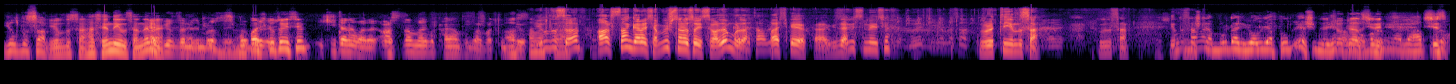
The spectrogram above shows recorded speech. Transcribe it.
Yıldızhan. Yıldızhan. Ha senin de Yıldızhan değil Hep mi? Yıldızhan bizim burası. Bu başka soy isim? İki tane var. Aslan var, bir karanfil var. Başka bir şey yok. Yıldızhan, Arslan, Karaçam. Üç tane soy isim var değil mi burada? Başka yok. Ha, güzel. Senin isim ne için? Nurettin Yıldızhan. Nurettin Yıldızhan. Yıldızhan. Yıldızhan. İşte buradan yol yapıldı ya şimdi. Çok rahat. Şimdi rahat Siz yok.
